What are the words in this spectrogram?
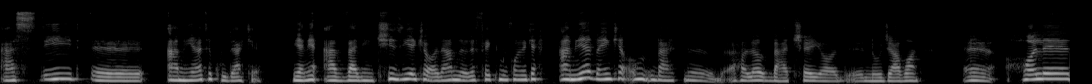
اصلی امنیت کودکه. یعنی اولین چیزیه که آدم داره فکر می‌کنه که امنیت و اینکه اون حالا بچه یا نوجوان حال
